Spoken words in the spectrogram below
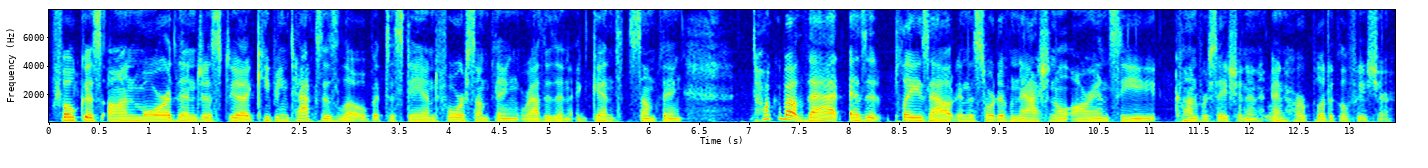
focus on more than just uh, keeping taxes low, but to stand for something rather than against something. Talk about that as it plays out in the sort of national RNC conversation and, and her political future.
